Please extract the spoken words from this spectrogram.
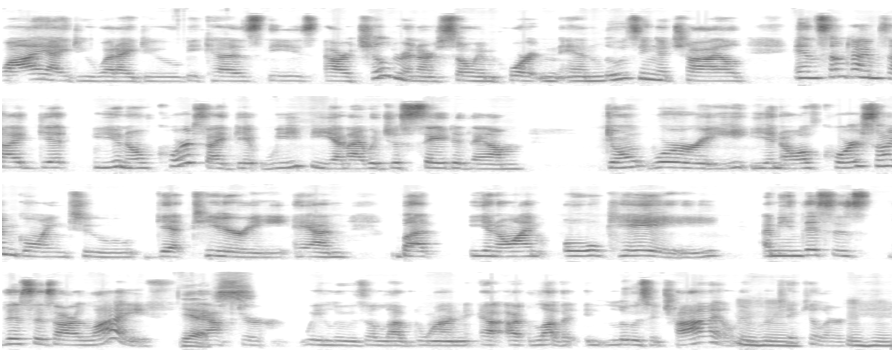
Why I do what I do because these our children are so important and losing a child and sometimes I'd get you know of course I'd get weepy and I would just say to them don't worry you know of course I'm going to get teary and but you know I'm okay I mean this is this is our life Yes. after we lose a loved one uh, uh, love it lose a child in Mhm. particular Mm-hmm.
